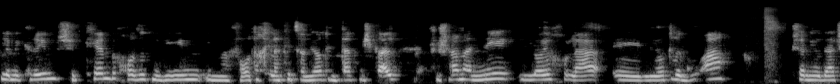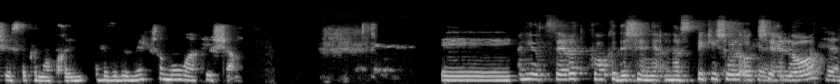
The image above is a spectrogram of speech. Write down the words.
למקרים שכן בכל זאת מגיעים עם הפרעות אכילה קיצוניות, עם תת משקל, ששם אני לא יכולה אה, להיות רגועה כשאני יודעת שיש סכנת חיים, אבל זה באמת שמור רק לשם. אני עוצרת פה כדי שנספיק לשאול עוד כן, שאלות, כן.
